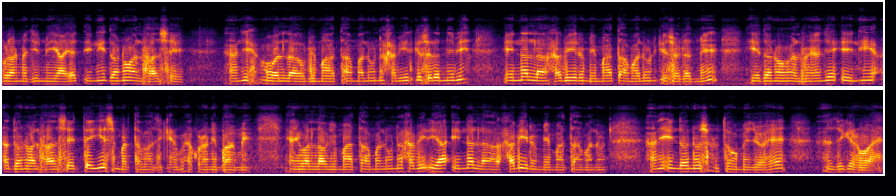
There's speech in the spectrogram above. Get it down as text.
قرآن مجید میں یہ آیت انہیں دونوں الفاظ سے یعنی ہاں جی وہ اللہ بماتا ملون خبیر کی صورت میں بھی، ان اللہ خبیر بماتا ملون کی صورت میں یہ دونوں الفاظ جی انہی دونوں الفاظ سے تیئیس مرتبہ ذکر ہوا ہے قرآن باغ میں۔ یعنی وہ اللہ بماتا ملون خبیر یا ان اللہ خبیر بماتا ملون ہاں جی یعنی ان دونوں صورتوں میں جو ہے ذکر ہوا ہے۔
